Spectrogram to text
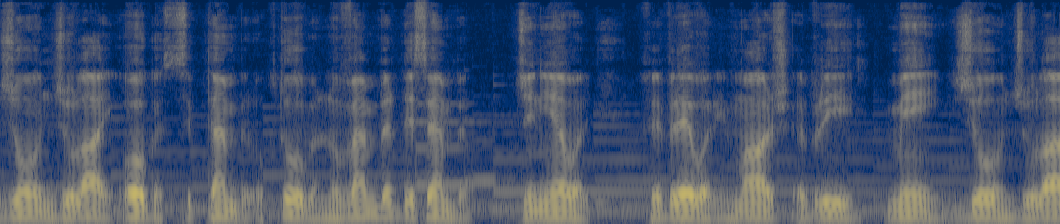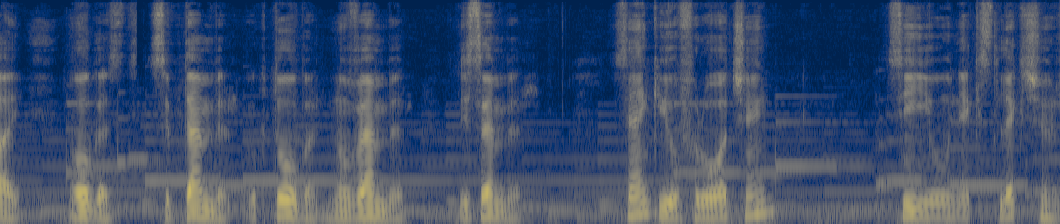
June, July, August, September, October, November, December, January, February, March, April, May, June, July, August, September, October, November, December. Thank you for watching. See you next lecture.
